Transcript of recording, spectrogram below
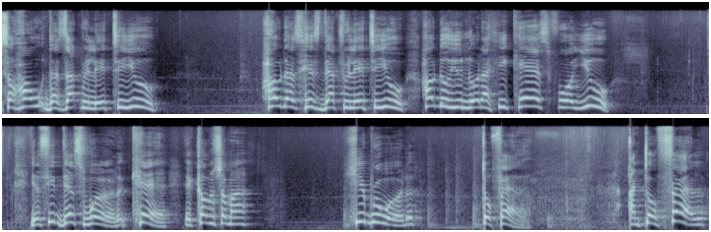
So how does that relate to you? How does his death relate to you? How do you know that he cares for you? You see, this word, care, it comes from a Hebrew word, tofel. And tofel,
